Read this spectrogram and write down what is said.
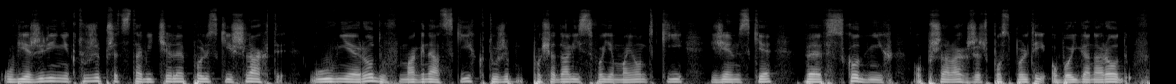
uwierzyli niektórzy przedstawiciele polskiej szlachty, głównie rodów magnackich, którzy posiadali swoje majątki ziemskie we wschodnich obszarach Rzeczpospolitej obojga narodów.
